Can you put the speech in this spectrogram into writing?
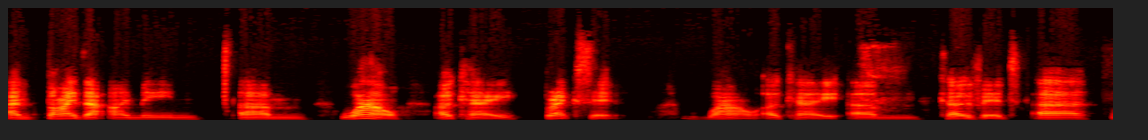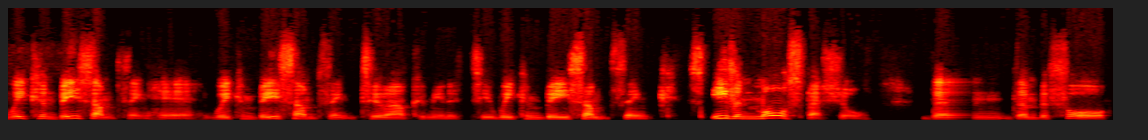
and by that I mean, um, wow, okay, Brexit, wow, okay, um, COVID, uh, we can be something here. We can be something to our community. We can be something even more special than than before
